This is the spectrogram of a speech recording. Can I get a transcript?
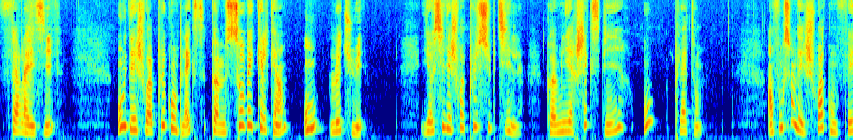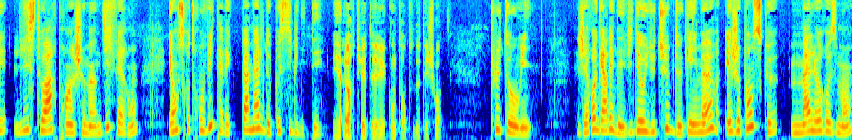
faire la lessive, ou des choix plus complexes comme sauver quelqu'un ou le tuer. Il y a aussi des choix plus subtils, comme lire Shakespeare ou Platon. En fonction des choix qu'on fait, l'histoire prend un chemin différent et on se retrouve vite avec pas mal de possibilités. Et alors, tu étais contente de tes choix? Plutôt oui. J'ai regardé des vidéos YouTube de gamers et je pense que, malheureusement,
